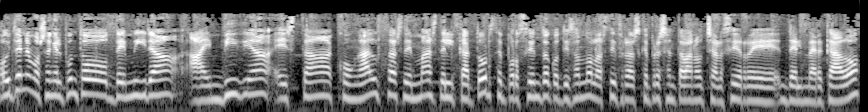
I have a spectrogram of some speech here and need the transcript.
Hoy tenemos en el punto de mira a Nvidia, está con alzas de más del 14%, cotizando las cifras que presentaba anoche al cierre del mercado.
